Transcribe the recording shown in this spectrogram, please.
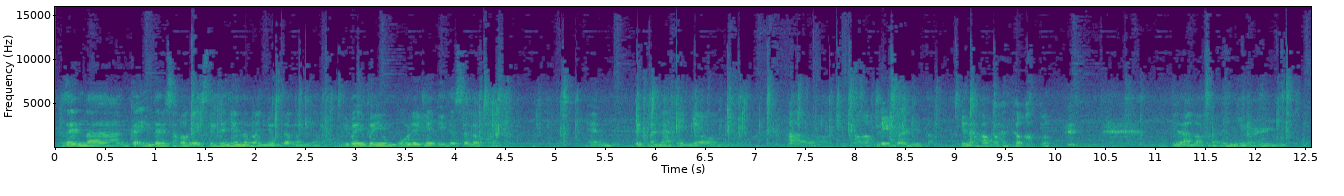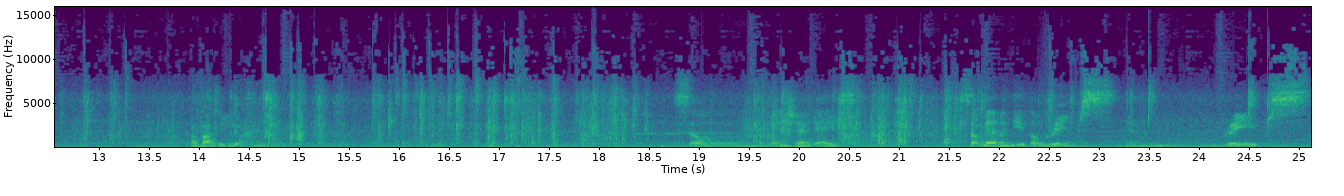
Kasi nagka-interest ako guys, tignan nyo naman yung laman niya. Iba-iba yung kulay niya dito sa loob. And tikman natin yung uh, mga flavor nito. Kinakabahan ako. Kinakabahan yun. Kabado yun. So, yan siya guys. So, meron ditong grapes. Yan. Grapes.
